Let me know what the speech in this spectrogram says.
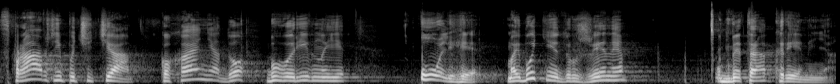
справжні почуття кохання до богорівної Ольги, майбутньої дружини Дмитра Кременя.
